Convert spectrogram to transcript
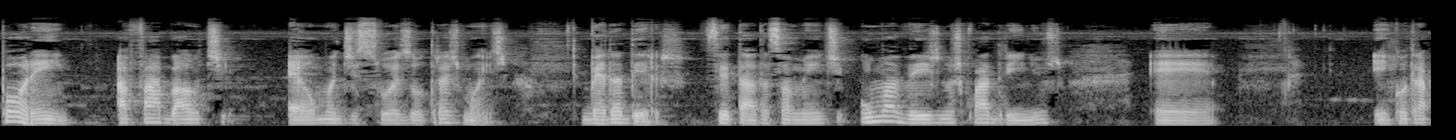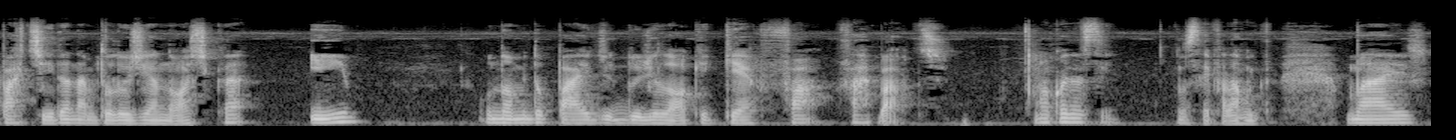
Porém, a Farbalt é uma de suas outras mães verdadeiras, citada somente uma vez nos quadrinhos, é, em contrapartida na mitologia nórdica e o nome do pai de, de Loki, que é Fa Farbalt. Uma coisa assim. Não sei falar muito. Mas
